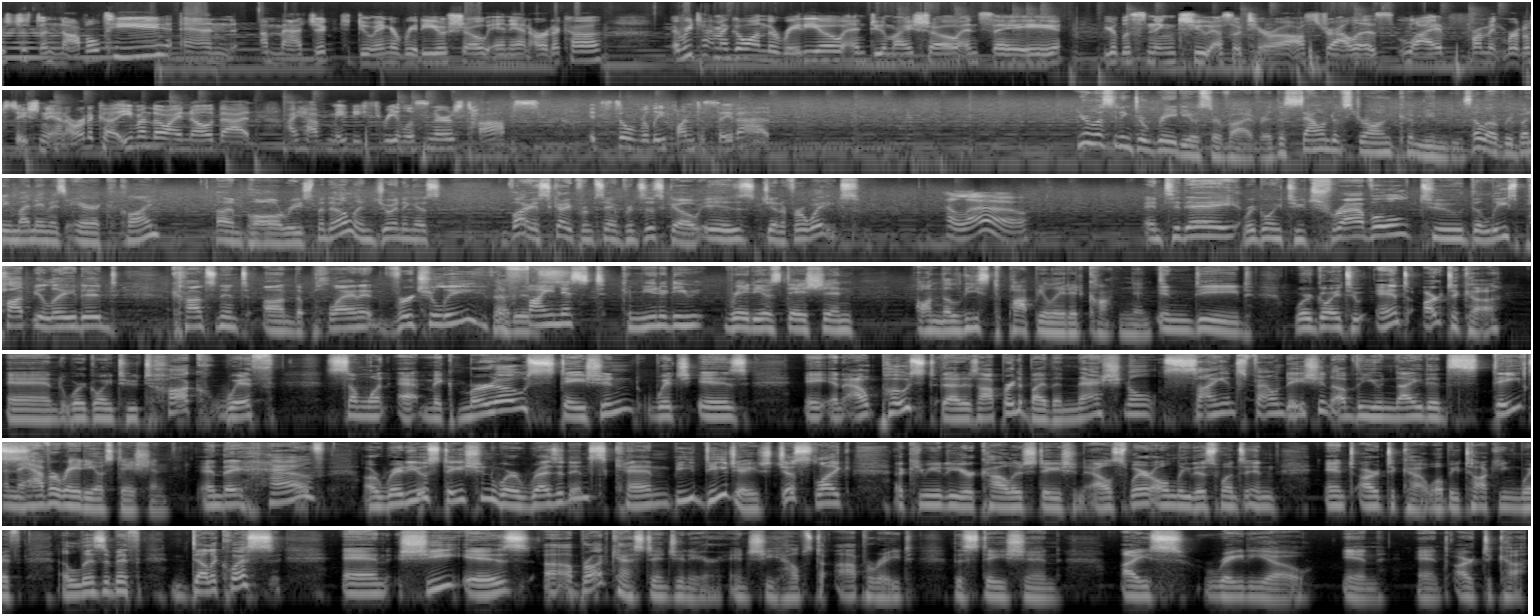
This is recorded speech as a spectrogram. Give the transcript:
there's just a novelty and a magic to doing a radio show in Antarctica. Every time I go on the radio and do my show and say, you're listening to Esoterra Australis live from McMurdo Station, Antarctica, even though I know that I have maybe three listeners tops, it's still really fun to say that. You're listening to Radio Survivor, the sound of strong communities. Hello, everybody. My name is Eric Klein. I'm Paul Riismandel, and joining us via Skype from San Francisco is Jennifer Waits. Hello. And today we're going to travel to the least populated continent on the planet virtually. the That is- finest community radio station on the least populated continent. Indeed. We're going to Antarctica and we're going to talk with someone at McMurdo Station, which is a, an outpost that is operated by the National Science Foundation of the United States. and they have a radio station. And they have a radio station where residents can be DJs, just like a community or college station elsewhere. Only this one's in Antarctica. We'll be talking with Elizabeth Delaquest, and she is a broadcast engineer, and she helps to operate the station Ice Radio in Antarctica.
